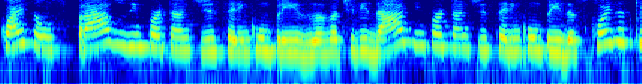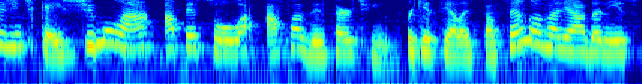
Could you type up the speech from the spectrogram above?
quais são os prazos importantes de serem cumpridos, as atividades importantes de serem cumpridas, coisas que a gente quer estimular a pessoa a fazer certinho. Porque se ela está sendo avaliada nisso,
